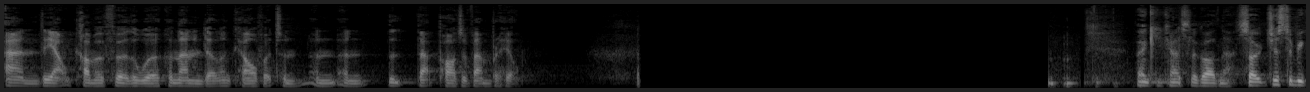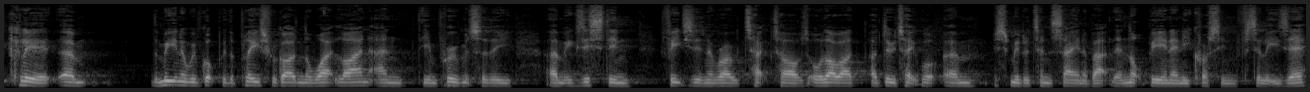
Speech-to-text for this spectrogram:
and the outcome of further work on Annandale and Calvert and, and that part of Vanbrugh Hill. Thank you, Councillor Gardner. So just to be clear, um, the meeting that we've got with the police regarding the white line and the improvements to the um, existing features in the road, tactiles, although I, I do take what um, Ms Middleton's saying about there not being any crossing facilities there,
